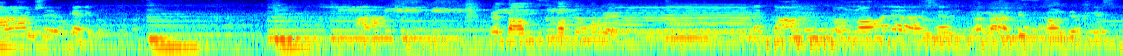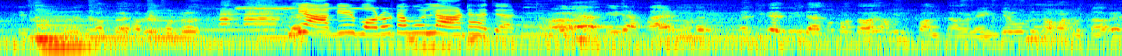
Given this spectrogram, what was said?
আরামসে ক্যারি করতে পারে। আরামসে। এর দাম কত হবে? দাম তো ন হাজার আছে। না না ডিসকাউন্ট ডিসকাউন্ট কত হবে ছোট? তুমি আগের বড়টা বললে আট হাজার তো। এটা এটা হায়ার মডেল ঠিক আছে তুমি দেখো কত হয়। আমি পাল্টাম রেঞ্জের মধ্যে তো আমার হতে হবে।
